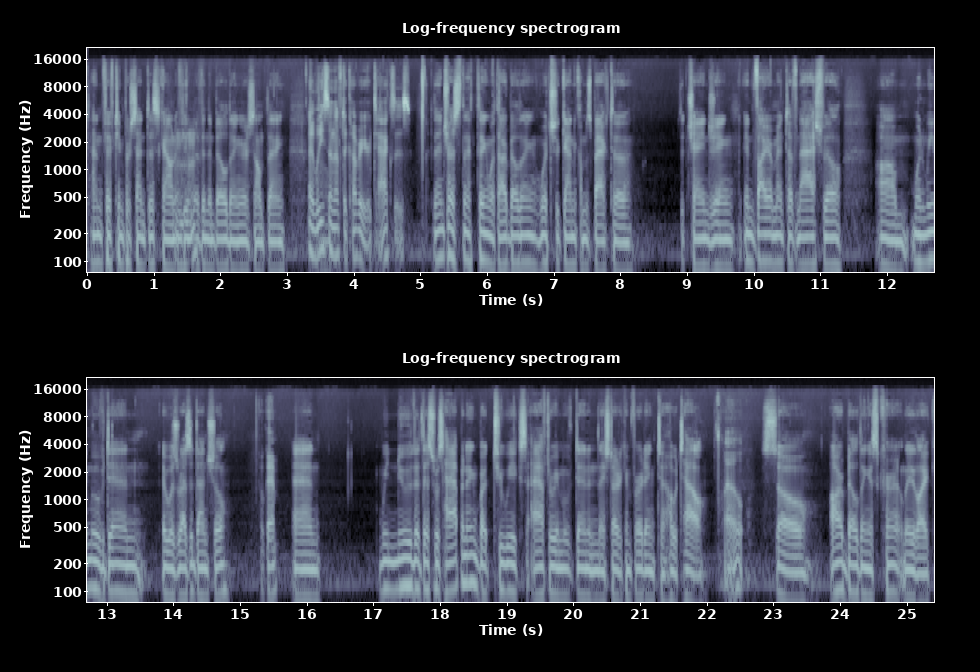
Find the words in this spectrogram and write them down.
10 15 percent discount if you Mm-hmm. live in the building or something. At least enough to cover your taxes. The interesting thing with our building, which again comes back to the changing environment of Nashville, um, when we moved in, it was residential. Okay. and we knew that this was happening but two weeks after we moved in and they started converting to hotel Oh. so our building is currently like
